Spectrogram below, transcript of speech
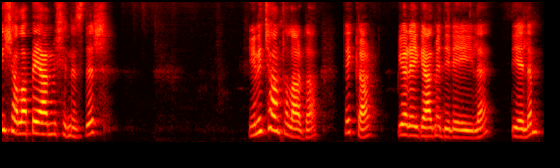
İnşallah beğenmişsinizdir. Yeni çantalarda tekrar bir araya gelme dileğiyle diyelim.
